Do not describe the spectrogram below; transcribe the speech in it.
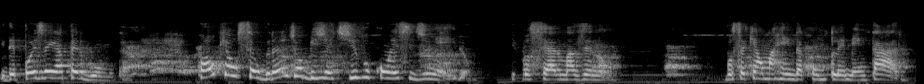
E depois vem a pergunta: qual que é o seu grande objetivo com esse dinheiro que você armazenou? Você quer uma renda complementar?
